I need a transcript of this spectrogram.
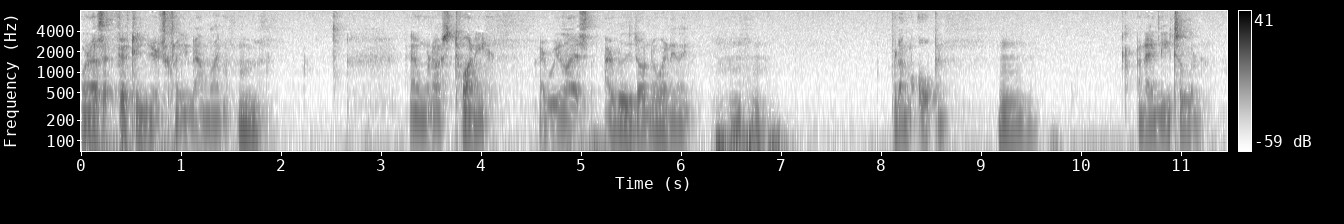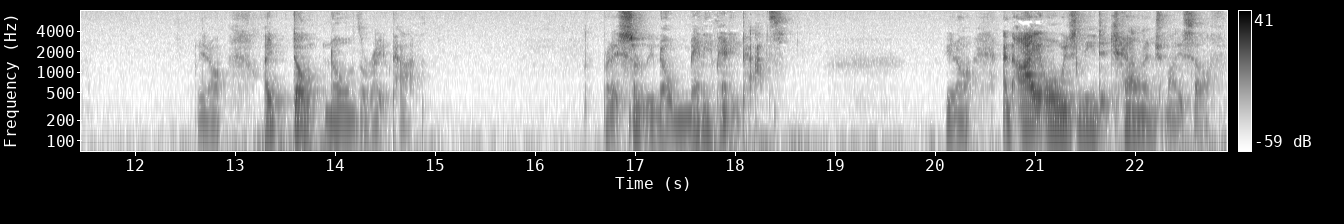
when I was at 15 years clean, I'm like, hmm. And when I was 20, I realized I really don't know anything. But I'm open. And I need to learn. You know, I don't know the right path. But I certainly know many, many paths. You know, and I always need to challenge myself.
